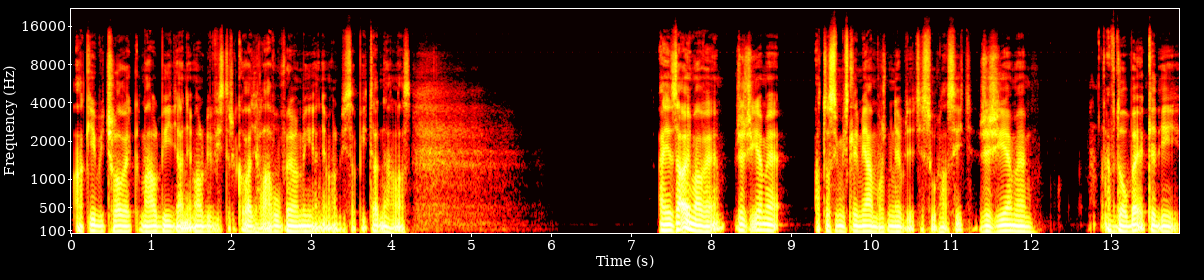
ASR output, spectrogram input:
aký by človek mal byť a nemal by vystrkovať hlavu veľmi a nemal by sa pýtať na hlas. A je zaujímavé, že žijeme, a to si myslím ja, možno nebudete súhlasiť, že žijeme v dobe, kedy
